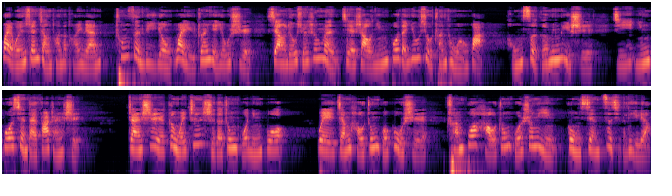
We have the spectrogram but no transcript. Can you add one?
外文宣讲团的团员充分利用外语专业优势，向留学生们介绍宁波的优秀传统文化、红色革命历史及宁波现代发展史，展示更为真实的中国宁波，为讲好中国故事、传播好中国声音贡献自己的力量。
